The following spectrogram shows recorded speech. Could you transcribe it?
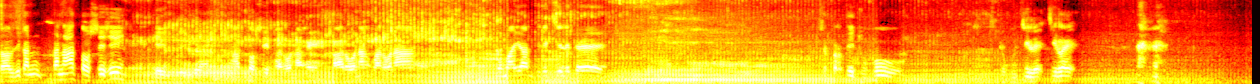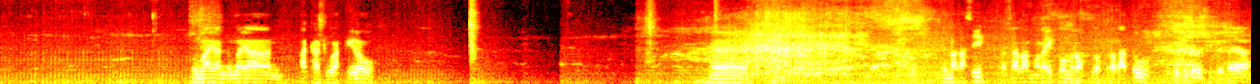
kalau kan kan atos sih sih atos sih baronang eh baronang baronang lumayan cilik-cilik eh seperti duku. Duku cilik-cilik. Lumayan lumayan. Ada dua kilo. Eh, terima kasih. Wassalamualaikum warahmatullahi wabarakatuh. Ikuti terus video saya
